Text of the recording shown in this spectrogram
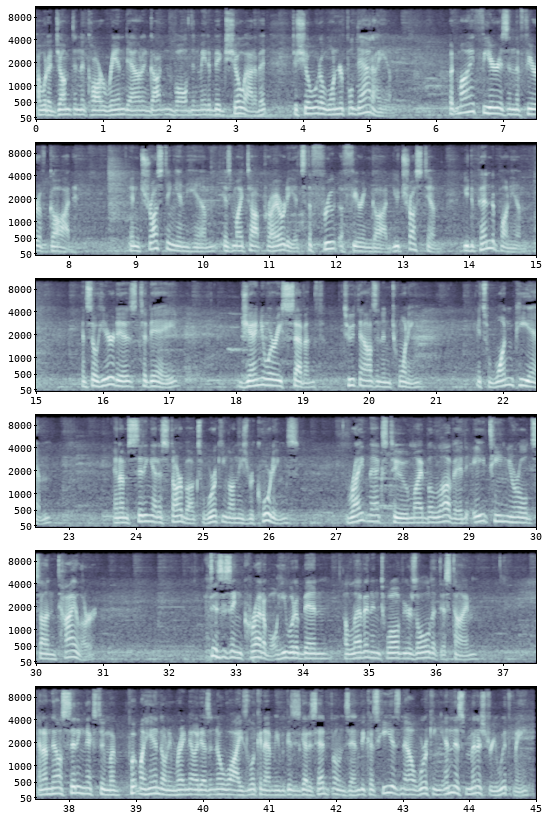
I would have jumped in the car, ran down, and got involved and made a big show out of it to show what a wonderful dad I am. But my fear is in the fear of God. And trusting in Him is my top priority. It's the fruit of fearing God. You trust Him, you depend upon Him. And so here it is today, January 7th, 2020. It's 1 p.m. and I'm sitting at a Starbucks working on these recordings right next to my beloved 18 year old son, Tyler. This is incredible. He would have been 11 and 12 years old at this time. And I'm now sitting next to him. I put my hand on him right now. He doesn't know why. He's looking at me because he's got his headphones in because he is now working in this ministry with me.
